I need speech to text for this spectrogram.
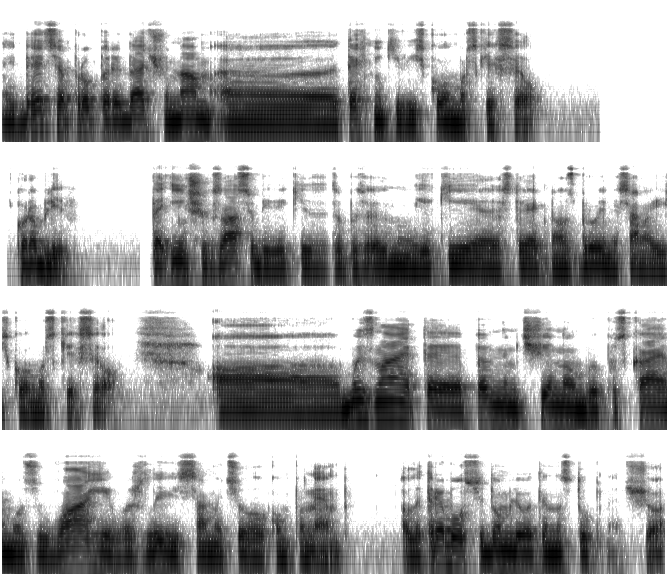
Йдеться про передачу нам е, техніки військово-морських сил, кораблів та інших засобів, які ну, які стоять на озброєнні саме військово-морських сил. А ми знаєте, певним чином випускаємо з уваги важливість саме цього компоненту. Але треба усвідомлювати наступне: що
